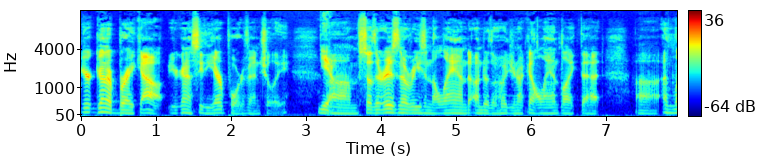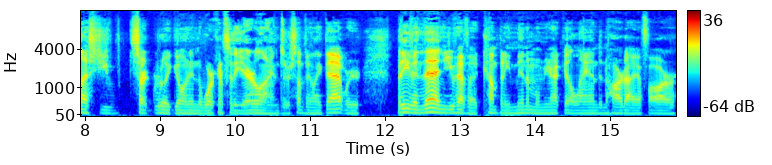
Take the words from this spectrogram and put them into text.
you're gonna break out. You're gonna see the airport eventually. Yeah. Um, so there is no reason to land under the hood. You're not going to land like that uh, unless you start really going into working for the airlines or something like that. Where, but even then, you have a company minimum. You're not going to land in hard IFR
